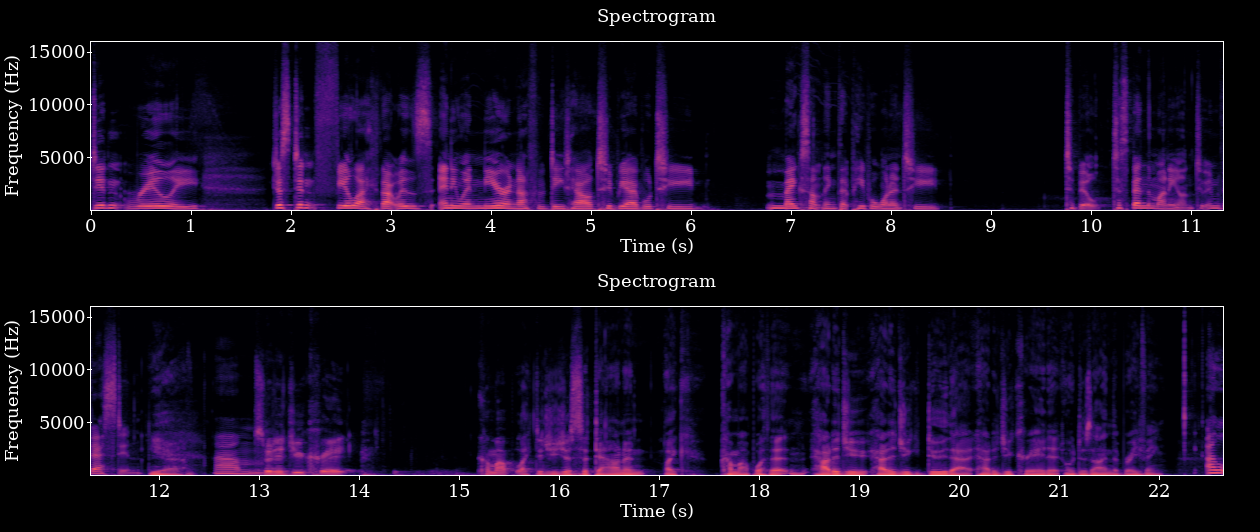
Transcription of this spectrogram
didn't really, just didn't feel like that was anywhere near enough of detail to be able to make something that people wanted to to build, to spend the money on, to invest in. Yeah. Um, So did you create come up like did you just sit down and like come up with it? How did you how did you do that? How did you create it or design the briefing? a,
